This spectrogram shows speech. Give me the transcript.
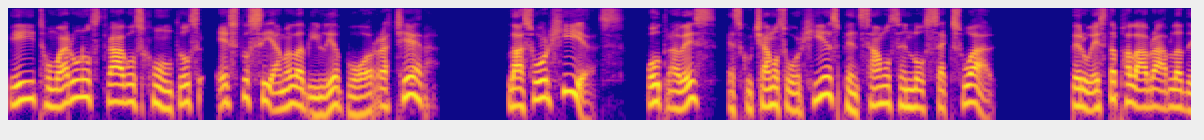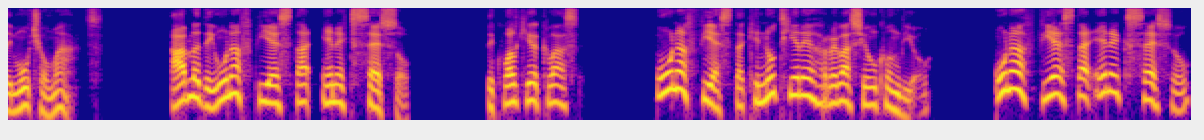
y tomar unos tragos juntos. Esto se llama la Biblia borrachera. Las orgías. Otra vez, escuchamos orgías, pensamos en lo sexual. Pero esta palabra habla de mucho más. Habla de una fiesta en exceso, de cualquier clase. Una fiesta que no tiene relación con Dios. Una fiesta en exceso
